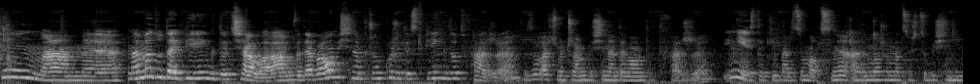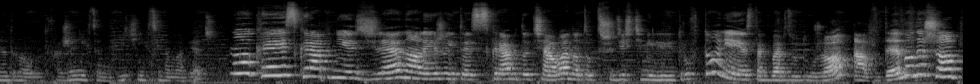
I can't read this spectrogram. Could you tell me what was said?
tu mamy? Mamy tutaj peeling do ciała. Wydawało mi się na początku, że to jest peeling do twarzy. Zobaczmy, czy on by się nadawał do twarzy. I nie jest taki bardzo mocny, ale może ma coś, co by się nie nadawało do twarzy. Nie chcę mówić, nie chcę namawiać. No okej, skrap nie jest źle, no ale jeżeli to jest skrap do ciała, no to 30 ml to nie jest tak bardzo dużo. A w The Body Shop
